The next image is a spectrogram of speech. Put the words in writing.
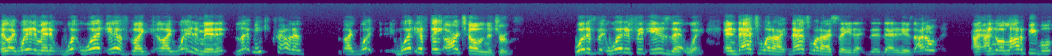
And like, wait a minute, what what if like like wait a minute, let me kind of like what what if they are telling the truth? What if it, what if it is that way? And that's what I that's what I say that that it is. I don't. I, I know a lot of people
